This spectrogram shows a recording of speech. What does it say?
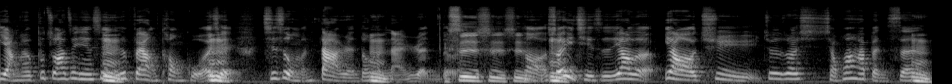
养了不抓这件事情是非常痛苦，而且其实我们大人都很难忍的。是是是。所以其实要的要去，就是说小朋友他本身。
